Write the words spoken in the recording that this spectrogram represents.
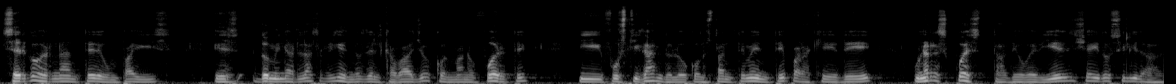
ser gobernante de un país es dominar las riendas del caballo con mano fuerte y fustigándolo constantemente para que dé una respuesta de obediencia y docilidad.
